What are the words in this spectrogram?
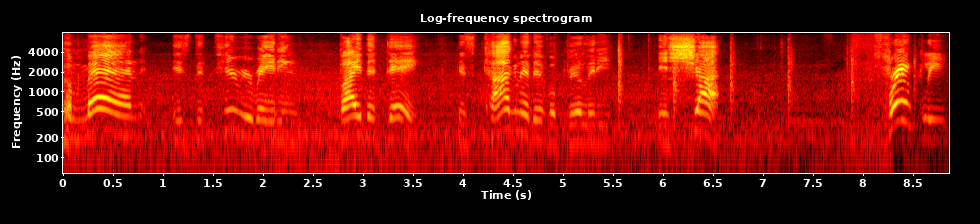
The man is deteriorating by the day. His cognitive ability is shot. Frankly,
